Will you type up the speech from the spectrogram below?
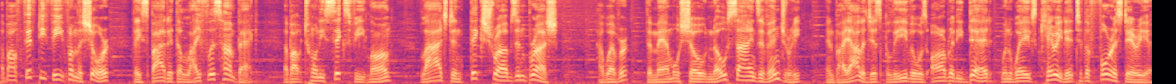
About 50 feet from the shore, they spotted the lifeless humpback, about 26 feet long, lodged in thick shrubs and brush. However, the mammal showed no signs of injury, and biologists believe it was already dead when waves carried it to the forest area.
